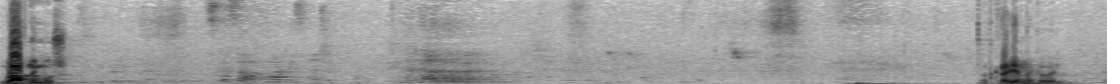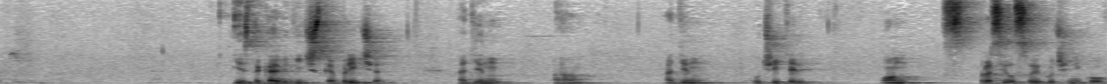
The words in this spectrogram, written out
Главный муж. Откровенно говорю. Есть такая ведическая притча. Один, а, один учитель, он спросил своих учеников,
